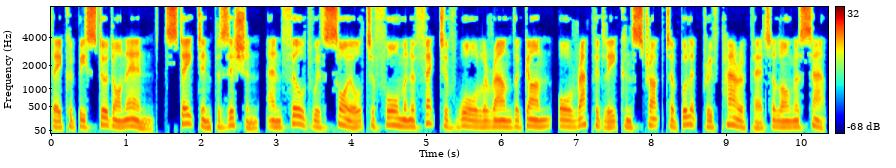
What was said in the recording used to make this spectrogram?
they could be stood on end, staked in position, and filled with soil to form an effective wall around the gun, or rapidly construct a bulletproof parapet along a sap.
